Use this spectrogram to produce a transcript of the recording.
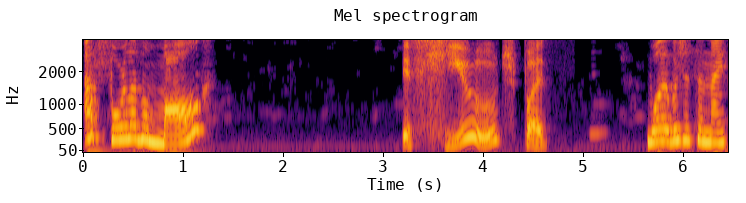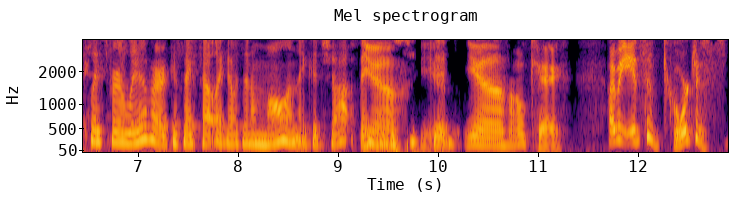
a four level mall. It's huge, but Well, it was just a nice place for a layover because I felt like I was in a mall and I could shop. And yeah, yeah, yeah. Okay. I mean, it's a gorgeous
